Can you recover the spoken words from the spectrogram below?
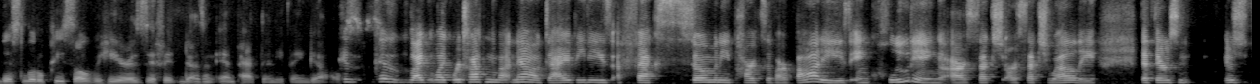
this little piece over here as if it doesn't impact anything else. Because like like we're talking about now, diabetes affects so many parts of our bodies, including our sex our sexuality, that there's there's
